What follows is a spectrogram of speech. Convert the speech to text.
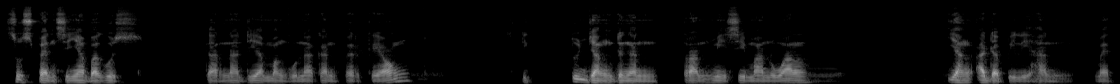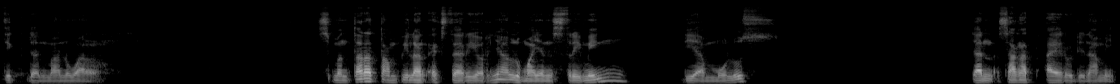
suspensinya bagus karena dia menggunakan perkeong ditunjang dengan transmisi manual yang ada pilihan matic dan manual. Sementara tampilan eksteriornya lumayan streaming, dia mulus, dan sangat aerodinamik.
